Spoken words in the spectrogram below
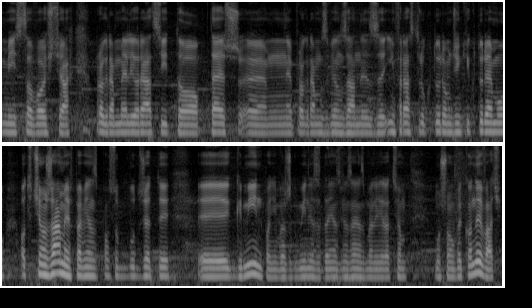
miejscowościach. Program melioracji to też program związany z infrastrukturą, dzięki któremu odciążamy w pewien sposób budżety y, gmin, ponieważ gminy zadania związane z melioracją muszą wykonywać.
